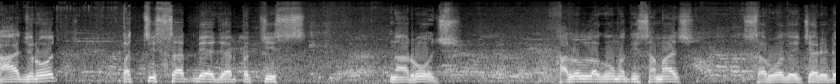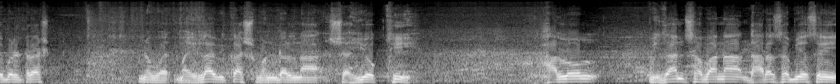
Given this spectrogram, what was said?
આજ રોજ પચીસ સાત બે હજાર પચીસના રોજ હાલોલ લઘુમતી સમાજ સર્વોદય ચેરિટેબલ ટ્રસ્ટ મહિલા વિકાસ મંડળના સહયોગથી હાલોલ વિધાનસભાના ધારાસભ્ય શ્રી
